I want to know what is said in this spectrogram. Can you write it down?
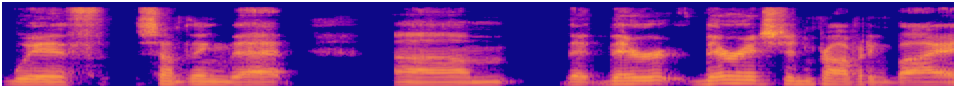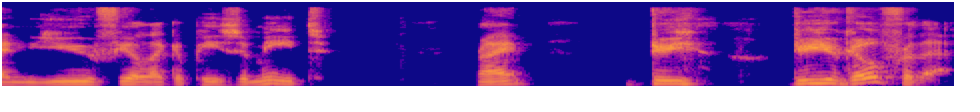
with something that um, that they're they're interested in profiting by, and you feel like a piece of meat, right? Do you do you go for that?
